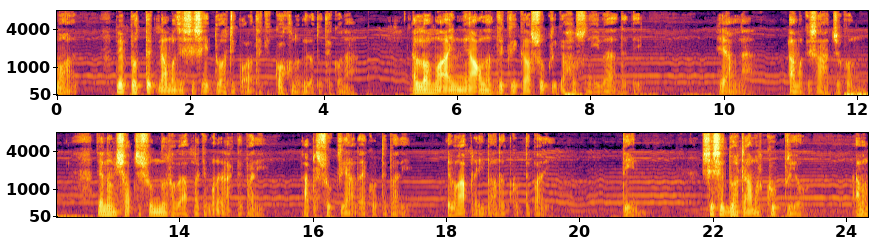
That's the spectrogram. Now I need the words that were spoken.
মহান, তুমি প্রত্যেক নামাজের শেষে এই দোয়াটি পড়া থেকে কখনো বিরত থেকো না। আল্লাহ আইনি আল্লাহ দিক্রিকা শুক্রিকা হোসনে ইবাদিক হে আল্লাহ, আমাকে সাহায্য করুন, যেন আমি সবচেয়ে সুন্দরভাবে আপনাকে মনে রাখতে পারি, আপনার শুক্রিয়া আদায় করতে পারি এবং আপনার ইবাদত করতে পারি। তিন, শেষের দোয়াটা আমার খুব প্রিয়। আমার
